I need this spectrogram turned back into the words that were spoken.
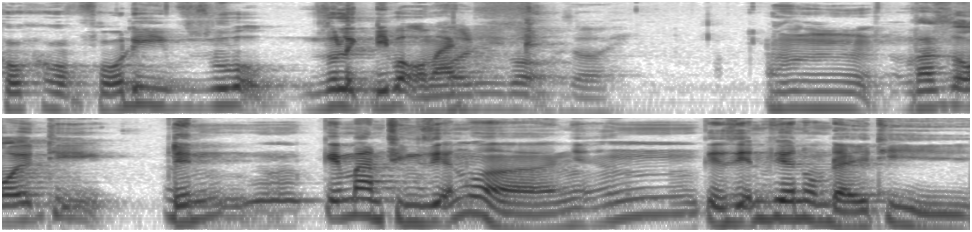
phố, phố, phố đi du bộ du lịch đi bộ mà anh đi bộ rồi uhm, và rồi thì đến cái màn trình diễn của những cái diễn viên hôm đấy thì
